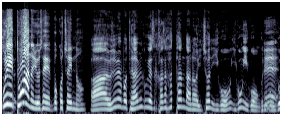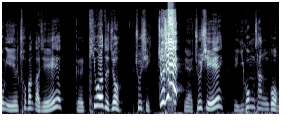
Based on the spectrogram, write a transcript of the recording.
우리 동아는 요새 뭐 꽂혀 있노? 아 요즘에 뭐 대한민국에서 가장 핫한 단어 2020, 2020 그리고 예. 2021 초반까지 그 키워드죠 주식. 주식! 예, 주식 2030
